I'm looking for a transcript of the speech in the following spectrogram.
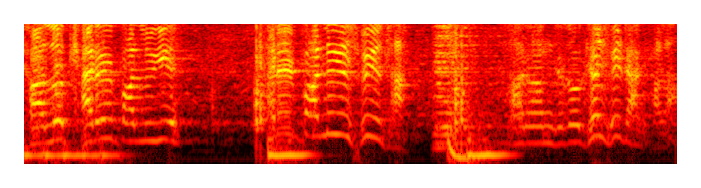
শালো খ্যারের পালুয়ে খ্যারের পালুয়ে শুয়ে থাক। হারাম দাদা ওখানে শুয়ে থাক খালা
